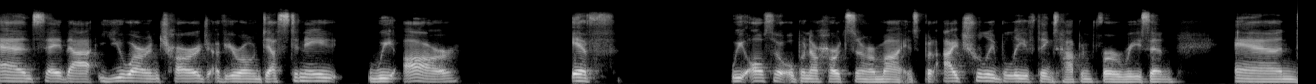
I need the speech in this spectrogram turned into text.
and say that you are in charge of your own destiny. We are if we also open our hearts and our minds. But I truly believe things happen for a reason. And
